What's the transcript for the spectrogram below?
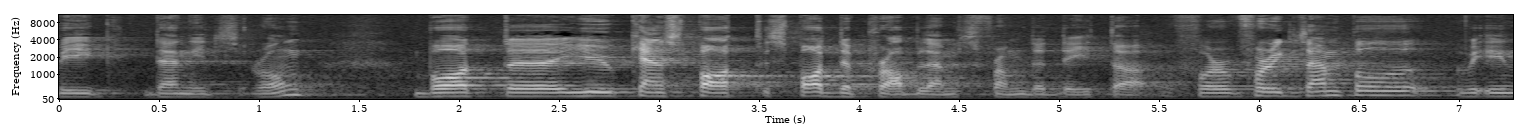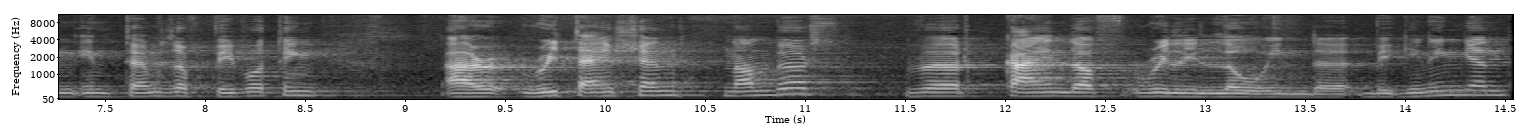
big, then it's wrong. But uh, you can spot, spot the problems from the data. For, for example, in, in terms of pivoting, our retention numbers were kind of really low in the beginning and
